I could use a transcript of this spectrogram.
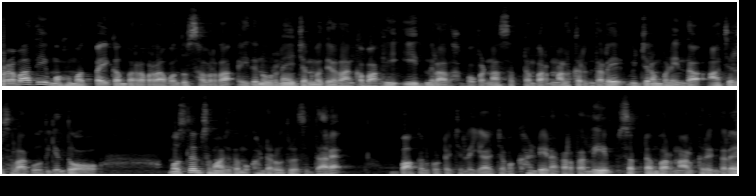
ಪ್ರವಾದಿ ಮೊಹಮ್ಮದ್ ಪೈಗಂಬರ್ ಅವರ ಒಂದು ಸಾವಿರದ ಐದುನೂರನೇ ಜನ್ಮದಿನದ ಅಂಗವಾಗಿ ಈದ್ ಮಿಲಾದ್ ಹಬ್ಬವನ್ನು ಸೆಪ್ಟೆಂಬರ್ ನಾಲ್ಕರಿಂದಲೇ ವಿಜೃಂಭಣೆಯಿಂದ ಆಚರಿಸಲಾಗುವುದು ಎಂದು ಮುಸ್ಲಿಂ ಸಮಾಜದ ಮುಖಂಡರು ತಿಳಿಸಿದ್ದಾರೆ. ಬಾಗಲಕೋಟೆ ಜಿಲ್ಲೆಯ ಜಮಖಂಡಿ ನಗರದಲ್ಲಿ ಸೆಪ್ಟೆಂಬರ್ ನಾಲ್ಕರಿಂದಲೇ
